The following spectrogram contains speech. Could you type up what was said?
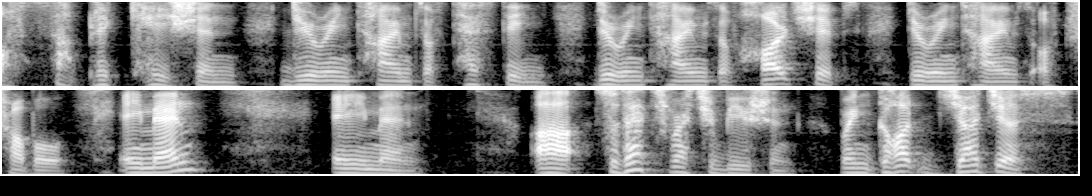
of supplication during times of testing, during times of hardships, during times of trouble. Amen? Amen. Uh, so that's retribution. When God judges,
